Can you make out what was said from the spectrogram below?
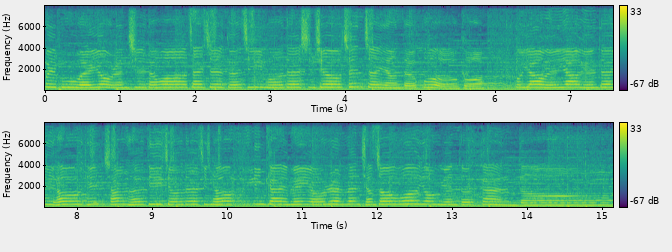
会不会有人知道我在这个寂寞的星球，趁这样的活过？哦，遥远遥远的以后，天长和地久的尽头，应该没有人能抢走我永远的感动。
